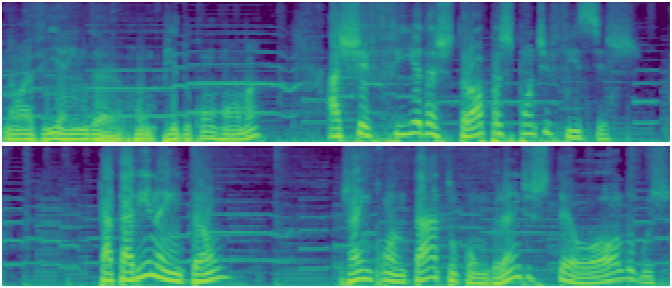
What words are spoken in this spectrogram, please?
Não havia ainda rompido com Roma, a chefia das tropas pontifícias. Catarina, então, já em contato com grandes teólogos,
